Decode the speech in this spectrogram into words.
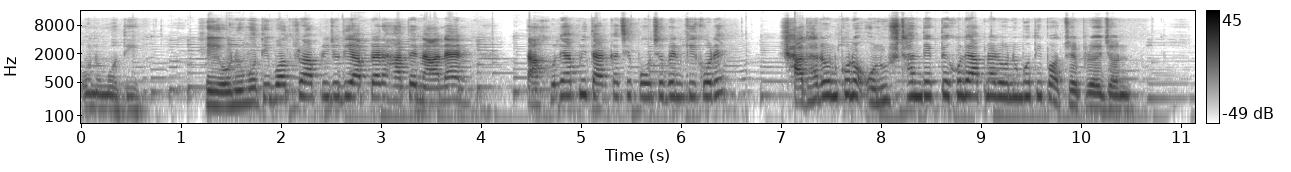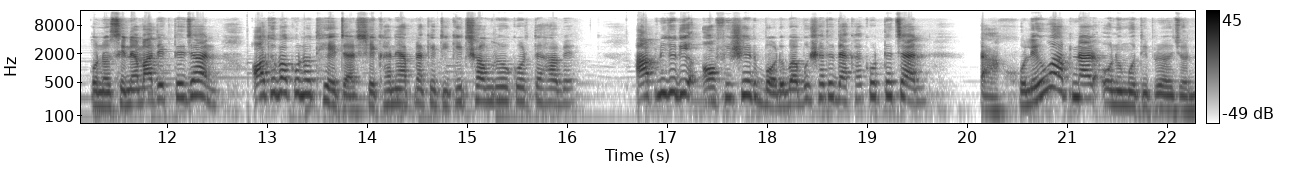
অনুমতি। সেই অনুমতিপত্র আপনি যদি আপনার হাতে না নেন, তাহলে আপনি তার কাছে পৌঁছবেন কি করে? সাধারণ কোনো অনুষ্ঠান দেখতে হলে আপনার অনুমতিপত্রের প্রয়োজন। কোনো সিনেমা দেখতে যান অথবা কোনো থিয়েটার, সেখানে আপনাকে টিকিট সংগ্রহ করতে হবে। আপনি যদি অফিসের বড়বাবুর সাথে দেখা করতে চান, তাহলেও আপনার অনুমতি প্রয়োজন।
